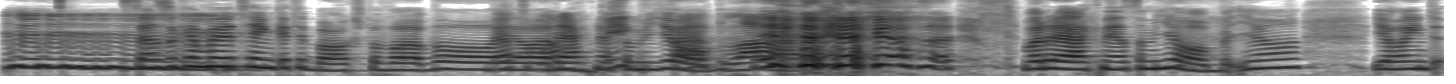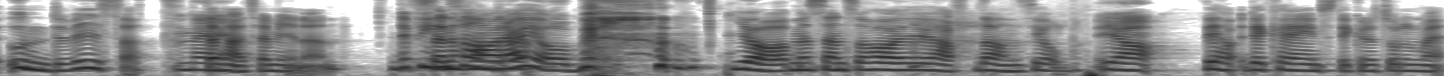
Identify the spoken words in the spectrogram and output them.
Sen så kan man ju tänka tillbaks på vad, vad That's jag räknar som jobb. vad räknar jag som jobb? Ja, jag har inte undervisat Nej. den här terminen. Det Sen finns har andra jag- jobb. Ja, men sen så har jag ju haft dansjobb. ja. Det, det kan jag inte sticka under stolen med.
